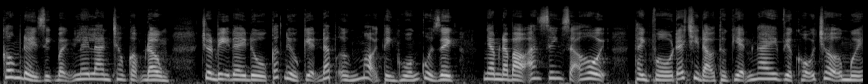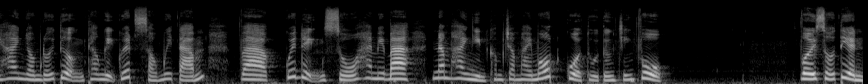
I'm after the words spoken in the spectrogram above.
không để dịch bệnh lây lan trong cộng đồng, chuẩn bị đầy đủ các điều kiện đáp ứng mọi tình huống của dịch nhằm đảm bảo an sinh xã hội. Thành phố đã chỉ đạo thực hiện ngay việc hỗ trợ 12 nhóm đối tượng theo nghị quyết 68 và quyết định số 23 năm 2021 của Thủ tướng Chính phủ với số tiền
